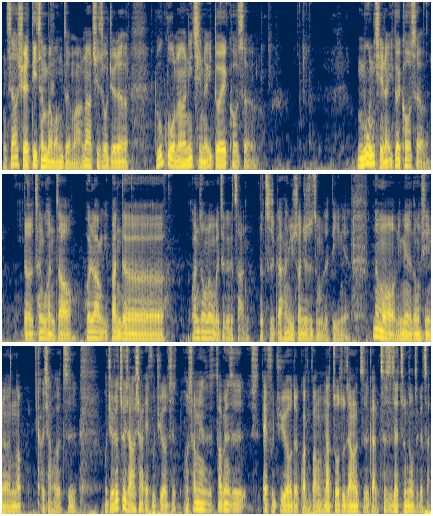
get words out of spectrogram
你是要学低成本王者吗？那其实我觉得，如果呢，你请了一堆 coser，如果你请了一堆 coser 的成果很糟。会让一般的观众认为这个展的质感和预算就是这么的低廉，那么里面的东西呢？那可想而知。我觉得最少要像 FGO，是我上面照片是 FGO 的官方，那做出这样的质感，这是在尊重这个展，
